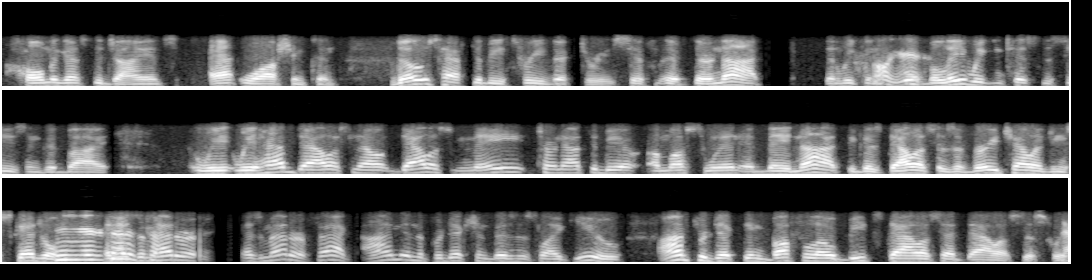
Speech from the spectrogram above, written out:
home against the Giants, at Washington. Those have to be three victories. If if they're not, then we can Oh, yeah. Believe we can kiss the season goodbye. We we have Dallas now. Dallas may turn out to be a, a must win. It may not because Dallas has a very challenging schedule. Yeah, And as a matter of as a matter of fact, I'm in the prediction business like you. I'm predicting Buffalo beats Dallas at Dallas this week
